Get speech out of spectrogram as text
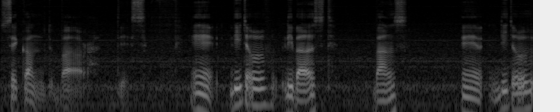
Second bar this. Eh, little reversed bounce, eh, a little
